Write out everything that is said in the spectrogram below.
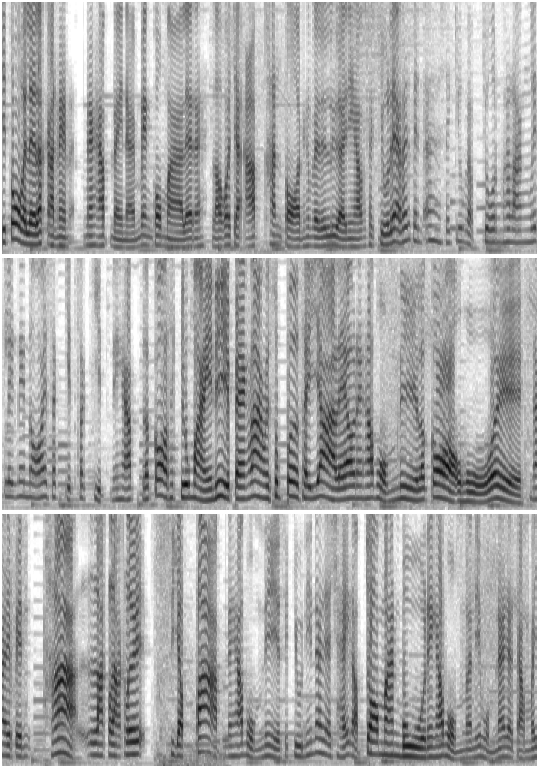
จิโต้ไปเลยแล้วกันนะครับไหนๆแม่งก็มาแล้วนะเราก็จะอัพขั้นตอนขึ้นไปเรื่อยๆนี่ครับสกิลแรกก็จะเป็นอ่าสกิลแบบโยนพลังเล็กๆน้อยๆสกิดสกิดนะครับแล้วก็สกิลใหม่นี่แปลงร่างเป็นซูเปอร์ไซย่าแล้วนะครับผมนี่แล้วก็โอ้โหน่าจะเป็นท่าหลักๆเลยเสียบป้าบนะครับผมนี่สกิลนี้น่าจะใช้กับจอมมานบูนะครับผมอันนี้ผมน่าจะจำไม่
